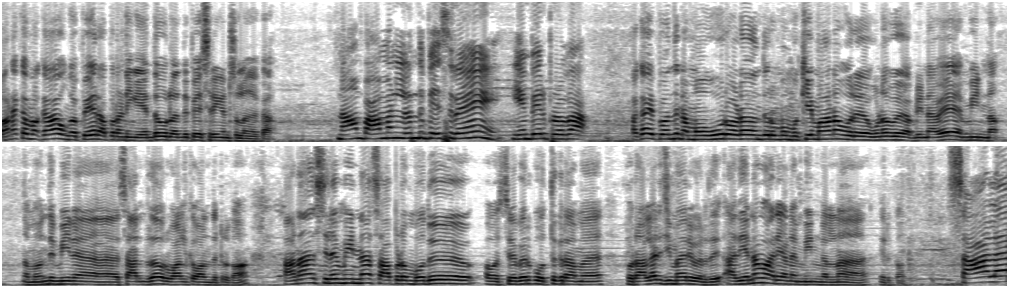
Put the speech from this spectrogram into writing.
வணக்கம் அக்கா. உங்க பேர் அப்புறம் நீங்க எந்த ஊர்ல இருந்து பேசுறீங்கன்னு சொல்லுங்க அக்கா. நான் பாமன்ல இருந்து பேசுறேன். என் பேர் பிரபா. அக்கா இப்போ வந்து நம்ம ஊரோட வந்து ரொம்ப முக்கியமான ஒரு உணவு அப்படின்னாவே மீன் தான். நம்ம வந்து மீனை சார்ந்து தான் ஒரு வாழ்க்கை வாழ்ந்துட்டு இருக்கோம். ஆனால் சில மீன்னா சாப்பிடும்போது சில பேருக்கு ஒத்துக்கிறாம ஒரு அலர்ஜி மாதிரி வருது. அது என்ன மாதிரியான மீன்கள்னா இருக்கும்? சாலை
